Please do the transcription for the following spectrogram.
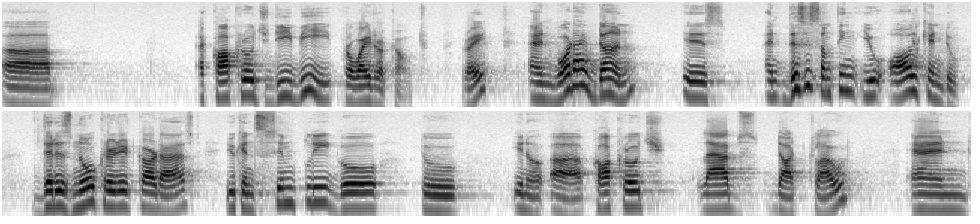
uh, a Cockroach DB provider account, right? And what I've done is, and this is something you all can do. There is no credit card asked. You can simply go to, you know, uh, cockroachlabs.cloud and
